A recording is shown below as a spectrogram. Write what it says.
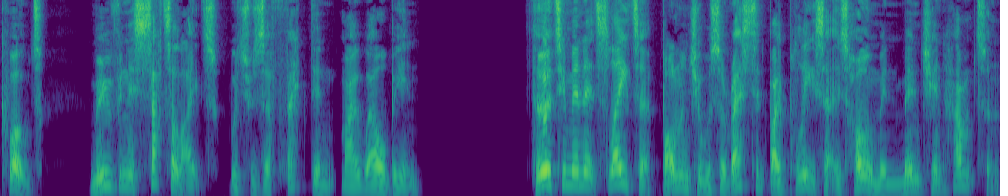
quote, moving his satellites, which was affecting my well being. Thirty minutes later, Bollinger was arrested by police at his home in Minchinhampton Hampton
